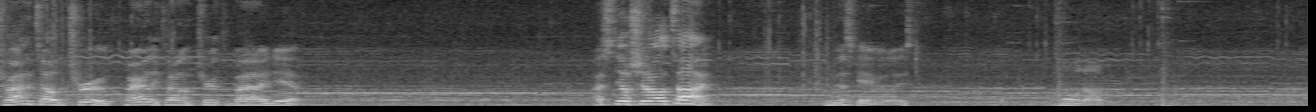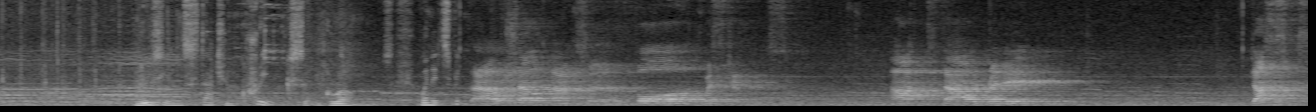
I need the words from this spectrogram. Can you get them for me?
Was trying to tell the truth. Apparently telling the truth is a bad idea. I steal shit all the time. In this game, at least. hold up. Lucian's statue creaks and groans when it speaks. Thou shalt answer four questions. Art thou ready? Dost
